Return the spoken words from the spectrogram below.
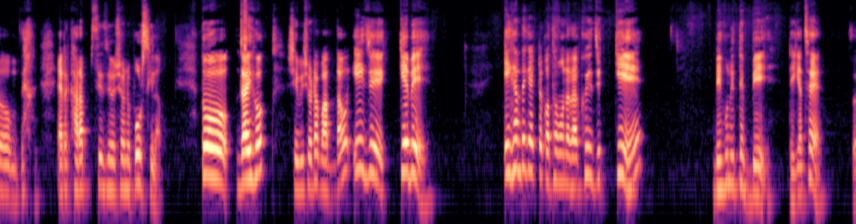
তো একটা খারাপ সিচুয়েশনে পড়ছিলাম। তো যাই হোক, সে বিষয়টা বাদ দাও। এই যে কেবে? এখান থেকে একটা কথা মনে রাখো যে কে বেগুনিতে বে, ঠিক আছে? তো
